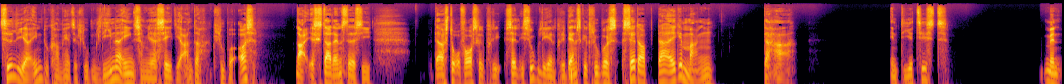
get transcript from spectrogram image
tidligere, inden du kom her til klubben, ligner en, som jeg har set i andre klubber også. Nej, jeg skal starte et andet sted at sige, der er stor forskel på de, selv i Superligaen på de danske klubbers setup. Der er ikke mange, der har en diætist. Men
